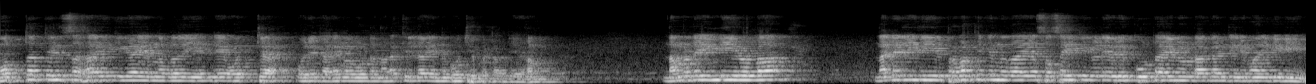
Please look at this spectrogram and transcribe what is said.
മൊത്തത്തിൽ സഹായിക്കുക എന്നുള്ളത് എന്റെ ഒറ്റ ഒരു കരങ്ങൾ കൊണ്ട് നടക്കില്ല എന്ന് ബോധ്യപ്പെട്ട അദ്ദേഹം. നമ്മുടെ ഇന്ത്യയിലുള്ള നല്ല രീതിയിൽ പ്രവർത്തിക്കുന്നതായ സൊസൈറ്റികളുടെ ഒരു കൂട്ടായ്മ ഉണ്ടാക്കാൻ തീരുമാനിക്കുകയും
